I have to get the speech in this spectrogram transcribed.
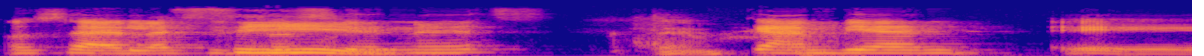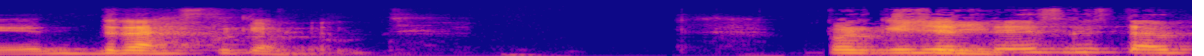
O sea, las situaciones Sí. cambian eh, drásticamente. Porque ya Sí. tienes que estar...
